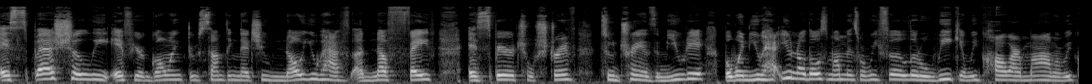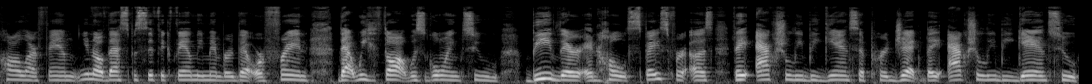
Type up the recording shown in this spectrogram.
especially if you're going through something that you know you have enough faith and spiritual strength to transmute it. But when you have, you know, those moments where we feel a little weak and we call our mom or we call our family, you know, that specific family member that or friend friend that we thought was going to be there and hold space for us, they actually began to project. They actually began to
